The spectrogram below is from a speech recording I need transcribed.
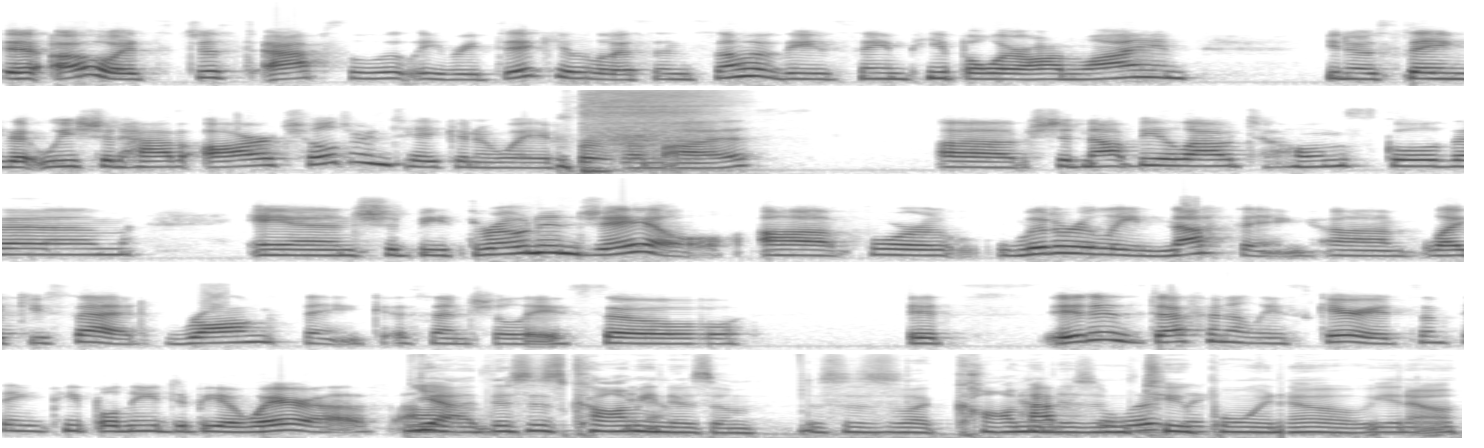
It, oh, it's just absolutely ridiculous. And some of these same people are online, you know, saying that we should have our children taken away from us uh, should not be allowed to homeschool them and should be thrown in jail uh, for literally nothing. Um, like you said, wrong think essentially. So it's it is definitely scary. It's something people need to be aware of. Um, yeah, this is communism. This is like communism Absolutely. 2.0, you know.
